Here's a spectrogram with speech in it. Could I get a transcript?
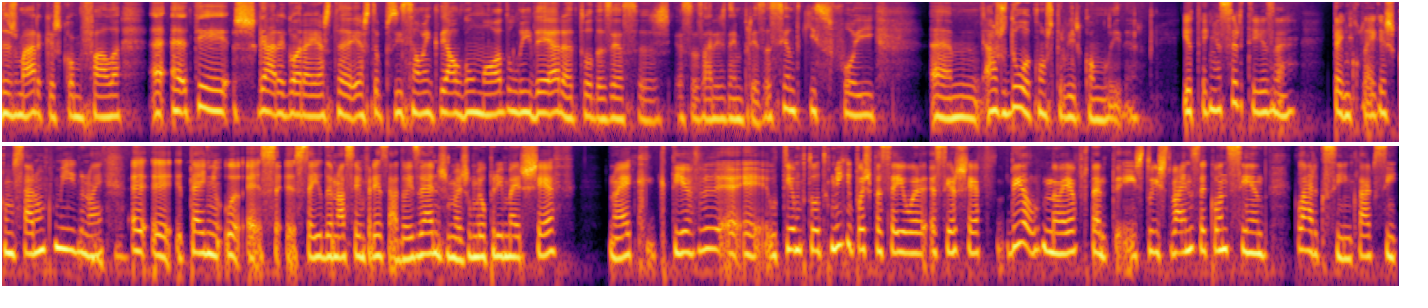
das marcas, como fala, a, até chegar agora a esta, esta posição em que de algum modo lidera todas essas, essas áreas da empresa. Sente que isso foi um, ajudou a construir como líder? Eu tenho a certeza tenho colegas que começaram comigo, não é? Uhum. Uh, uh, tenho, uh, saiu da nossa empresa há dois anos, mas o meu primeiro chefe não é? Que, que teve é, o tempo todo comigo e depois passei a, a ser chefe dele, não é? Portanto, isto, isto vai-nos acontecendo. Claro que sim, claro que sim.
